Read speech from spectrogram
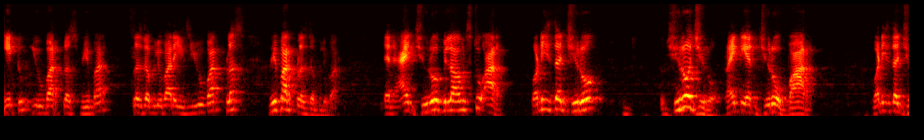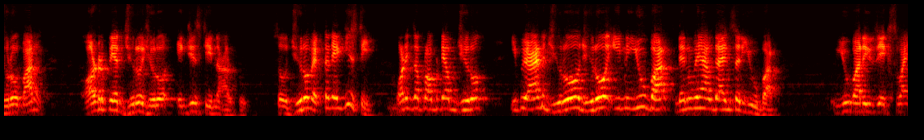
a2 u bar plus v bar plus w bar is u bar plus v bar plus w bar. Then as 0 belongs to R. What is the 0? 0, 0, right here 0 bar. What is the 0 bar? Order pair 0, 0 exists in R2. So 0 vector exists. What is the property of 0? If you add 0, 0 in U bar, then we have the answer U bar. U bar is XY.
